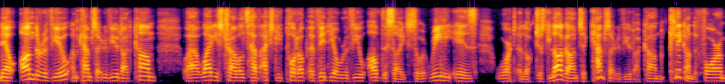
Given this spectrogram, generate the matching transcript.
Now, on the review on campsitereview.com, uh, Waggies Travels have actually put up a video review of the site, so it really is worth a look. Just log on to campsitereview.com, click on the forum,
